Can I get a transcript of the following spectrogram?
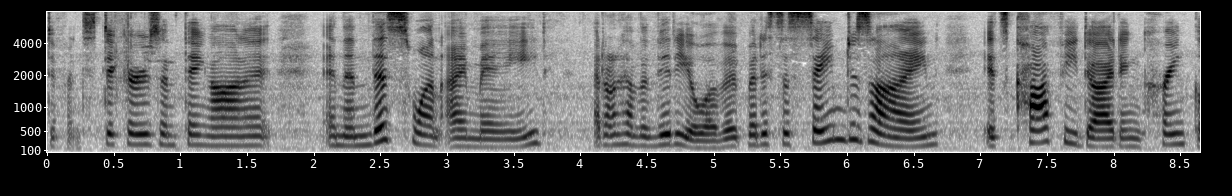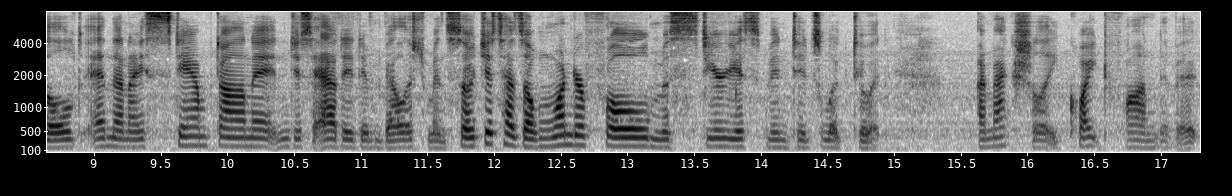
different stickers and thing on it, and then this one I made I don't have a video of it, but it's the same design. It's coffee dyed and crinkled, and then I stamped on it and just added embellishments. So it just has a wonderful, mysterious vintage look to it. I'm actually quite fond of it.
